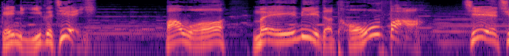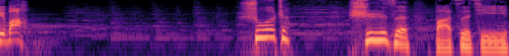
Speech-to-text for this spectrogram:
给你一个建议，把我美丽的头发借去吧。”说着，狮子把自己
